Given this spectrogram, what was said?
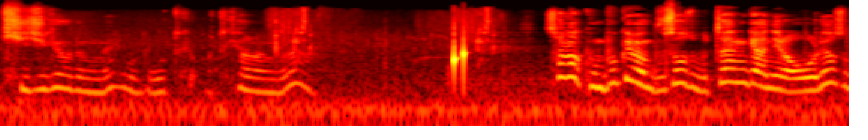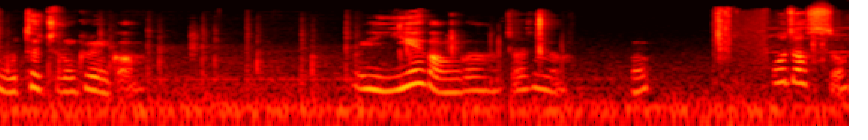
뒤지기 어렵네 이거 뭐 어떻게 어떻게 하는 거야? 설마 공포 게임은 무서워서 못하는 게 아니라 어려서 못할 줄은 그러니까 이해가 안 가 짜증나 어? 꽂았어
